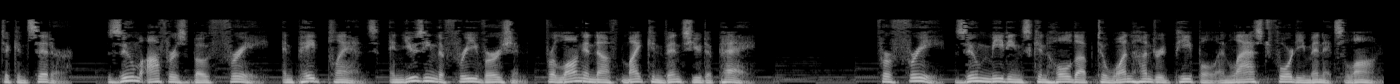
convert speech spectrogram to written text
to consider. Zoom offers both free and paid plans, and using the free version for long enough might convince you to pay. For free, Zoom meetings can hold up to 100 people and last 40 minutes long.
